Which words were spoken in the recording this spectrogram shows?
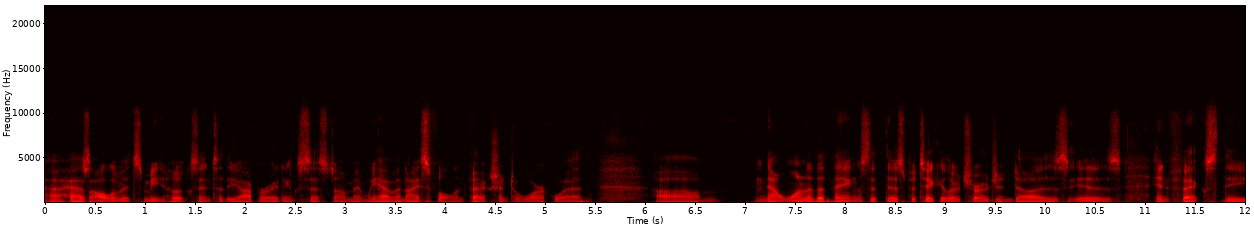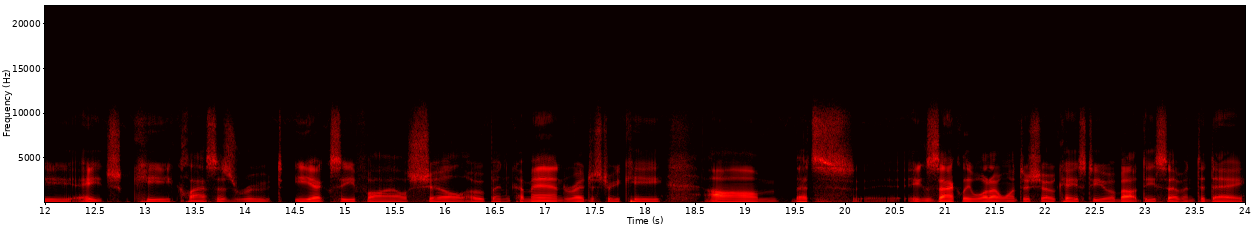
uh, has all of its meat hooks into the operating system and we have a nice full infection to work with. Um, now one of the things that this particular Trojan does is infects the H key classes root exe file shell open command registry key. Um, that's exactly what I want to showcase to you about D7 today.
